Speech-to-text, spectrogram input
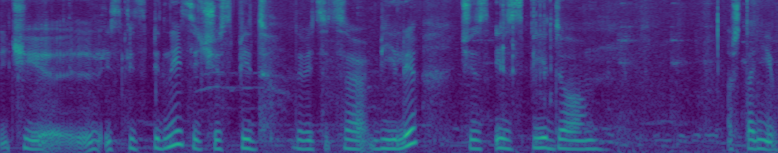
е, чи з-під спідниці, чи з-під, дивіться, це білі, чи з- із-під о, штанів.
